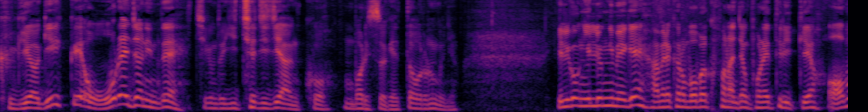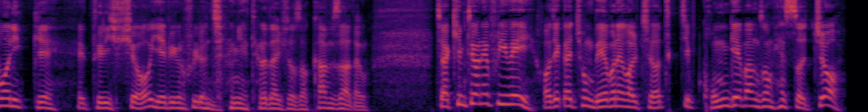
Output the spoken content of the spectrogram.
그 기억이 꽤 오래전인데 지금도 잊혀지지 않고 머릿속에 떠오르는군요. 1016님에게 아메리카노 모바일 쿠폰 한 장 보내드릴게요. 어머니께 드리십시오. 예비군 훈련장에 데려다 주셔서 감사하다고. 자, 김태훈의 프리웨이. 어제까지 총 4번에 걸쳐 특집 공개 방송 했었죠.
